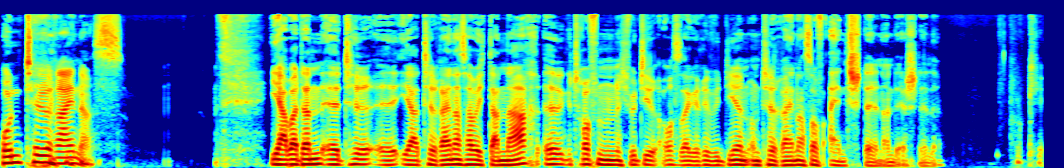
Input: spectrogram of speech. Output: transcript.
und Till Reiners. Ja, aber dann, äh, Till, äh, ja, Till Reiners habe ich danach äh, getroffen. Ich würde die Aussage revidieren und Till Reiners auf eins stellen an der Stelle. Okay.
